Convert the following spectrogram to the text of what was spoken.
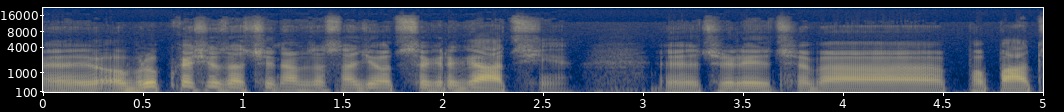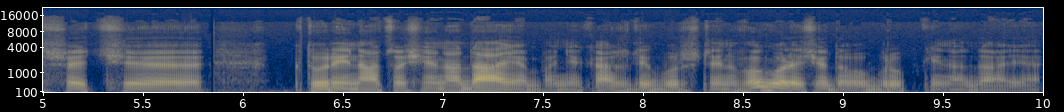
E, Obróbka się zaczyna w zasadzie od segregacji, e, czyli trzeba popatrzeć, e, który na co się nadaje, bo nie każdy bursztyn w ogóle się do obróbki nadaje.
